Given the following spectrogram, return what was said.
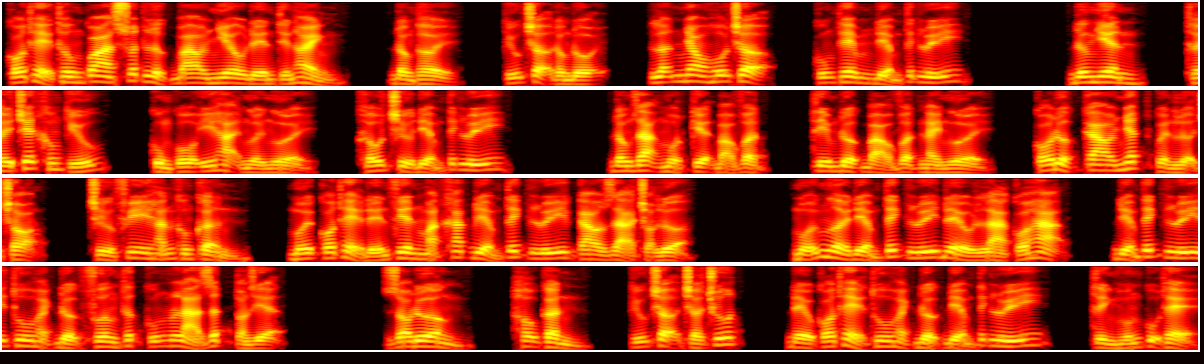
có thể thông qua suất lực bao nhiêu đến tiến hành, đồng thời, cứu trợ đồng đội, lẫn nhau hỗ trợ, cũng thêm điểm tích lũy. Đương nhiên, thấy chết không cứu cùng cố ý hại người người, khấu trừ điểm tích lũy. Đồng dạng một kiện bảo vật, tìm được bảo vật này người, có được cao nhất quyền lựa chọn, trừ phi hắn không cần, mới có thể đến phiên mặt khác điểm tích lũy cao giả chọn lựa. Mỗi người điểm tích lũy đều là có hạn, điểm tích lũy thu hoạch được phương thức cũng là rất toàn diện. Do đường, hậu cần, cứu trợ chờ chút, đều có thể thu hoạch được điểm tích lũy, tình huống cụ thể,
